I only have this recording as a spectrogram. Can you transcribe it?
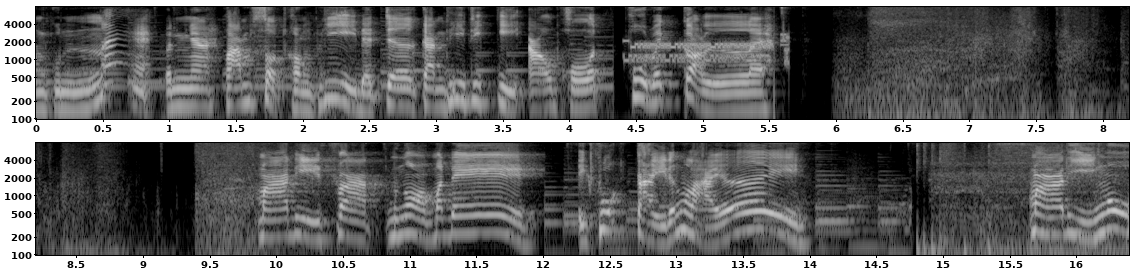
นกูแน่เป็นไงความสดของพี่เดี๋ยวเจอกันที่ทิกิเอาโพสพูดไว้ก่อนเลยมาดิสัตว์มึงออกมาเดไอ้พวกไก่ทั้งหลายเอ้ย มาดิโง่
